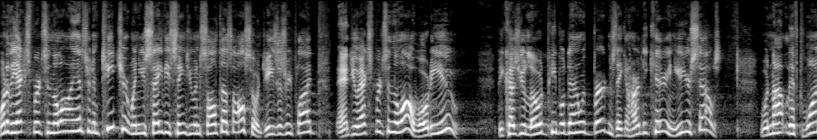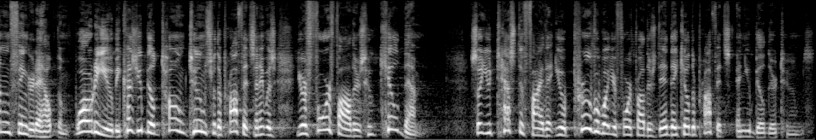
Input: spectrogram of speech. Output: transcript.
One of the experts in the law answered him, Teacher, when you say these things, you insult us also. And Jesus replied, And you experts in the law, woe to you, because you load people down with burdens they can hardly carry, and you yourselves would not lift one finger to help them. Woe to you, because you build tombs for the prophets, and it was your forefathers who killed them. So you testify that you approve of what your forefathers did. They killed the prophets, and you build their tombs.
